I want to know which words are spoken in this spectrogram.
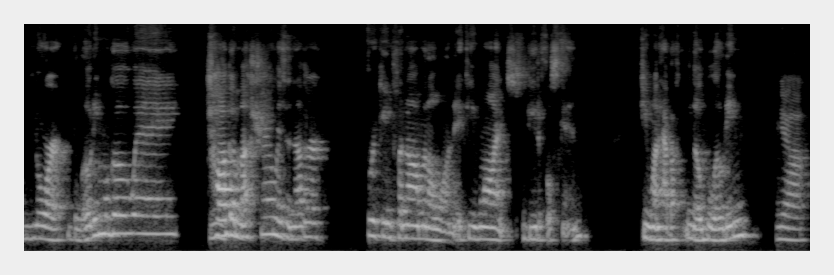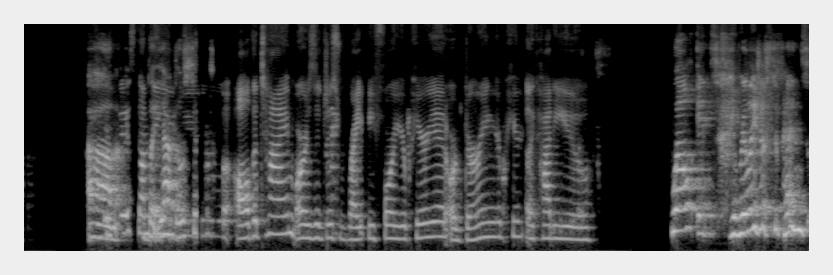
your bloating will go away. Chaga mm. mushroom is another freaking phenomenal one if you want beautiful skin, if you want to have a, no bloating. Yeah. Um, but yeah, those all the time, or is it just right before your period or during your period? Like, how do you? Well, it's it really just depends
